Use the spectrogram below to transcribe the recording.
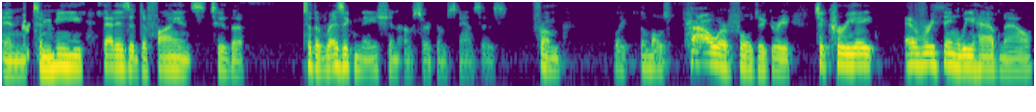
and to me, that is a defiance to the to the resignation of circumstances from like the most powerful degree to create everything we have now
